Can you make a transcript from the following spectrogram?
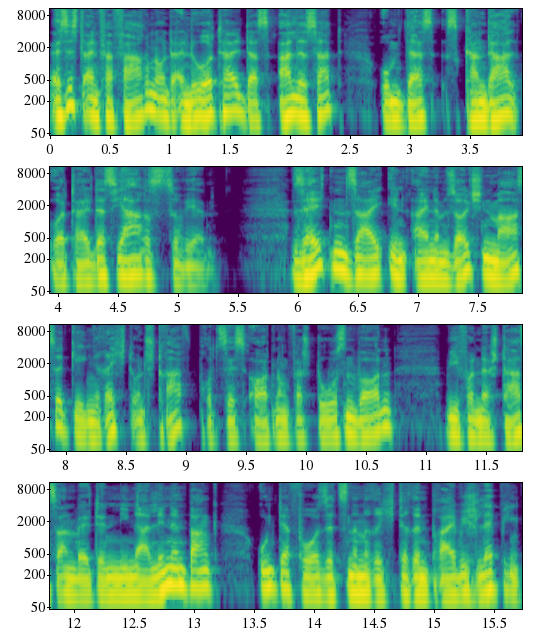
Es ist ein Verfahren und ein Urteil, das alles hat, um das Skandalurteil des Jahres zu werden. Selten sei in einem solchen Maße gegen Recht und Strafprozessordnung verstoßen worden, wie von der Staatsanwältin Nina Linnenbank und der Vorsitzenden Richterin Breivisch Lepping,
